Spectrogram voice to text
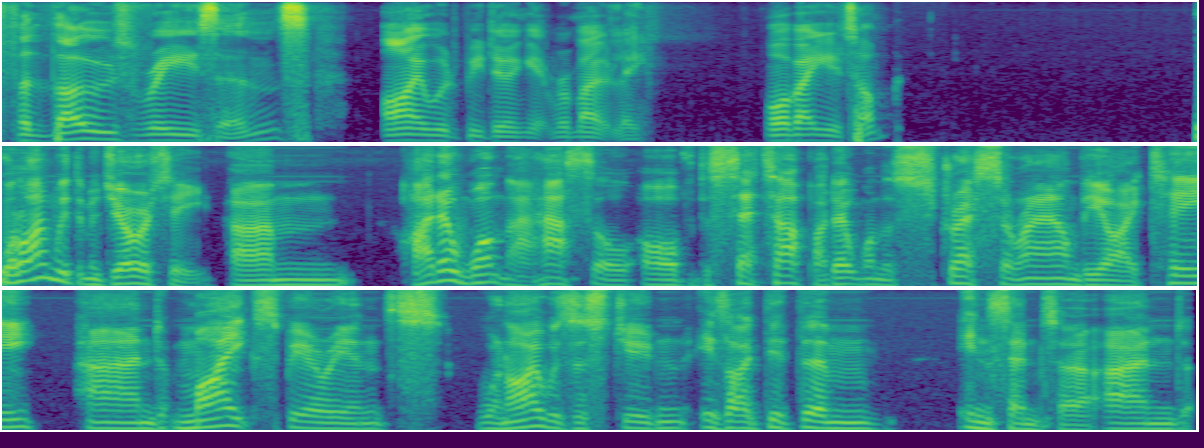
for those reasons, I would be doing it remotely. What about you, Tom? Well, I'm with the majority. Um, I don't want the hassle of the setup. I don't want the stress around the IT. And my experience when I was a student is I did them in centre and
